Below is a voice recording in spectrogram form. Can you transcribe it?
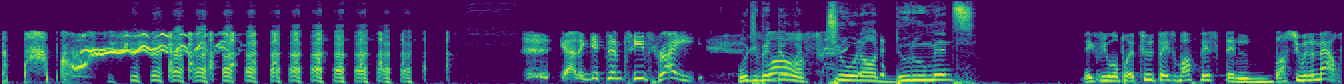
the popcorn." Got to get them teeth right. What you been Floss. doing? Chewing on doodoo mints? Makes me want to put toothpaste in my fist and bust you in the mouth.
